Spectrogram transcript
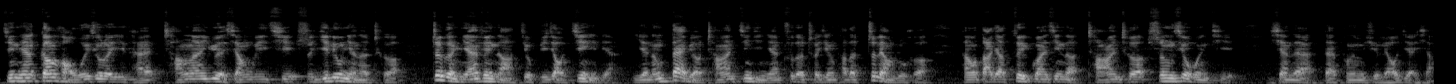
今天刚好维修了一台长安悦翔 V7，是一六年的车，这个年份呢就比较近一点，也能代表长安近几年出的车型它的质量如何。还有大家最关心的长安车生锈问题，现在带朋友们去了解一下。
